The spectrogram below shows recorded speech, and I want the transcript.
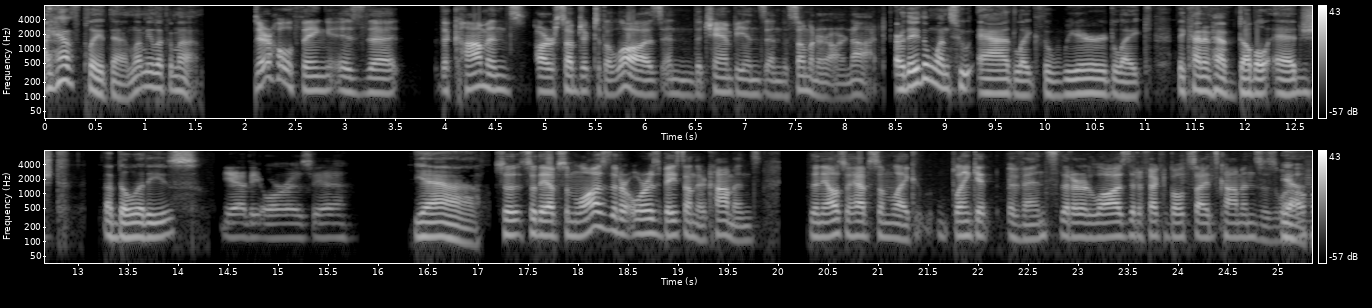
I have played them. Let me look them up. their whole thing is that the commons are subject to the laws, and the champions and the summoner are not. Are they the ones who add like the weird, like they kind of have double edged abilities? Yeah, the auras. Yeah. Yeah. So, so they have some laws that are auras based on their commons. Then they also have some like blanket events that are laws that affect both sides' commons as well,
